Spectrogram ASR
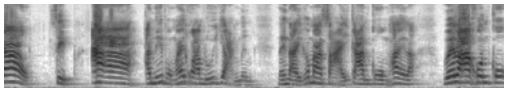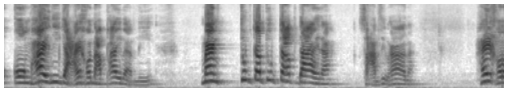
เก้าสิบอาอันนี้ผมให้ความรู้อีกอย่างหนึ่งไหนๆก็มาสายการโกงไพ่ละเวลาคนโกโกงไพ่นี่อยากให้เขานับไพ่แบบนี้ แม่งจุ๊บจับจุ๊บจับได้นะสามสิบห้านะ ให้เขา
